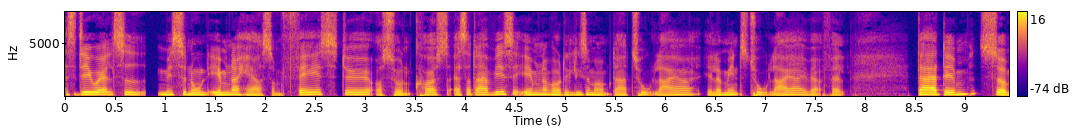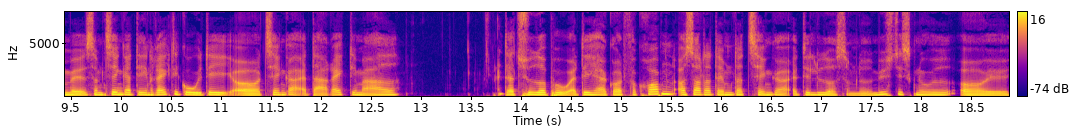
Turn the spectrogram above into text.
Altså det er jo altid med sådan nogle emner her som faste og sund kost. Altså der er visse emner, hvor det er ligesom om, der er to lejre, eller mindst to lejre i hvert fald. Der er dem, som, øh, som tænker, at det er en rigtig god idé, og tænker, at der er rigtig meget, der tyder på, at det her er godt for kroppen, og så er der dem, der tænker, at det lyder som noget mystisk noget, og, øh,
